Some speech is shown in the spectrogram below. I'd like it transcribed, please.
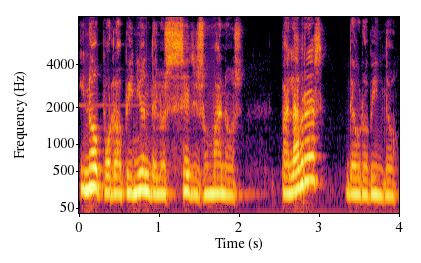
y no por la opinión de los seres humanos. Palabras de Eurobindo.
